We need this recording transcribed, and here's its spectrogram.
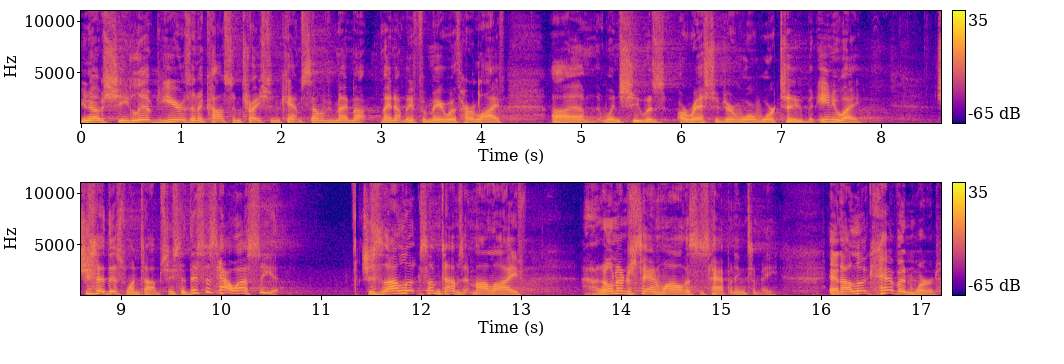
You know, she lived years in a concentration camp. Some of you may not, may not be familiar with her life uh, when she was arrested during World War II. But anyway, she said this one time. She said, This is how I see it. She says, I look sometimes at my life, I don't understand why all this is happening to me. And I look heavenward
